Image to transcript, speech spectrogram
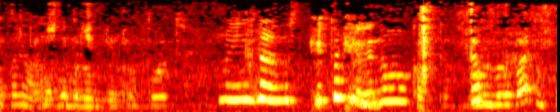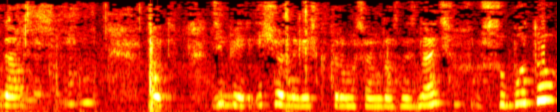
розетки. поняла, ну, что выдернуть очень. Вот. Ну, я не знаю, настолько ли, но как-то. Ну, Да? он вырубает, он Да. лежит. Вот. Теперь еще одна вещь, которую мы с вами должны знать. В субботу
